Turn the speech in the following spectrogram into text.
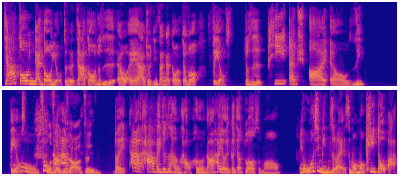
加州应该都有，整个加州就是 L A 啊，旧金山应该都有，叫做 Phils，就是 P H I L Z Philz。哦，这我真的不知道。这对它的咖啡就是很好喝，然后它有一个叫做什么，哎，我忘记名字了，哎，什么 Mojito 吧，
